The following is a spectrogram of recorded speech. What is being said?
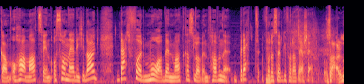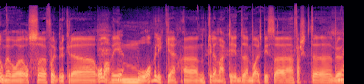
butikkene og ha matsvinn. og sånn er det ikke i dag. Derfor må den matkastloven favne bredt for å Mm. sørge for at det skjer. Og så er det noe med oss forbrukere òg, da. Vi må vel ikke eh, til enhver tid bare spise ferskt eh, brød?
